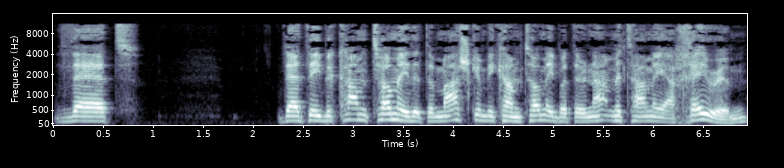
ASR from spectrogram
that that they become tame, that the mash can become tame, but they're not mitame acherim.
